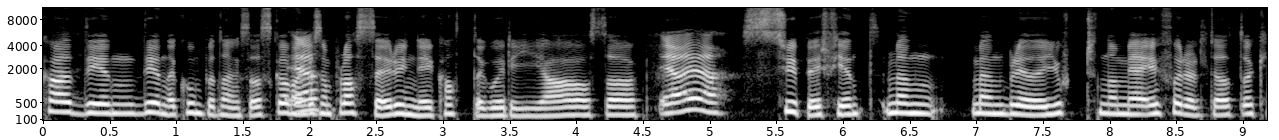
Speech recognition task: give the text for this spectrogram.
hva din, dine kompetanser skal man Ja. liksom plassere under kategorier, og så Ja, ja. Superfint, men men blir det gjort noe med i forhold til at OK,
